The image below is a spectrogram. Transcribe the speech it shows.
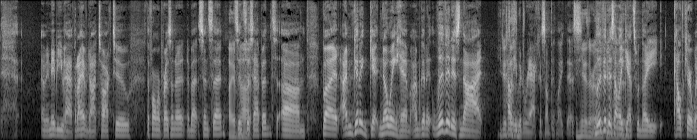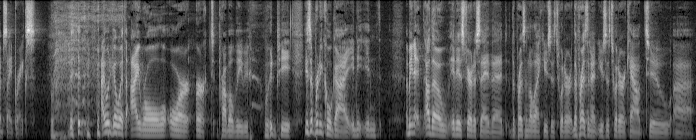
I mean, maybe you have, but I have not talked to the former president about since then. Since not. this happened. Um, but I'm gonna get knowing him. I'm gonna livid is not He how he would react to something like this. He doesn't really livid is how he gets when the healthcare website breaks. I would go with eye roll or irked. Probably would be. He's a pretty cool guy. In, in I mean, although it is fair to say that the president elect uses Twitter, the president uses Twitter account to uh,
